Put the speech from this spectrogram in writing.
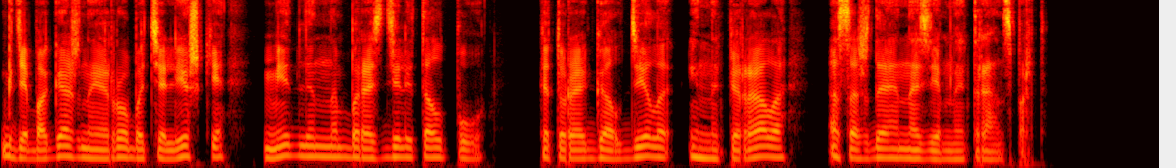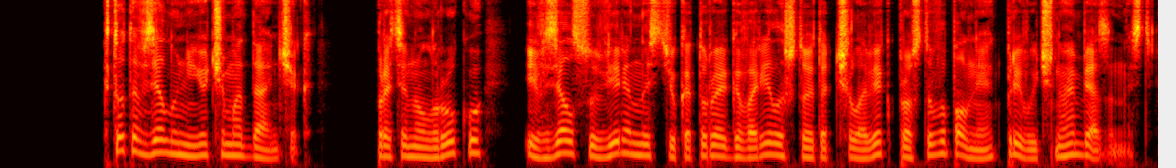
где багажные роботележки медленно бороздили толпу, которая галдела и напирала, осаждая наземный транспорт. Кто-то взял у нее чемоданчик, протянул руку и взял с уверенностью, которая говорила, что этот человек просто выполняет привычную обязанность,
